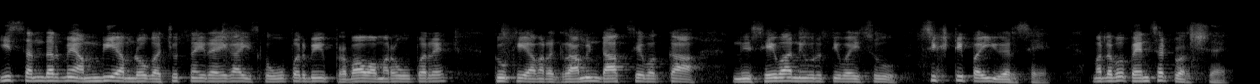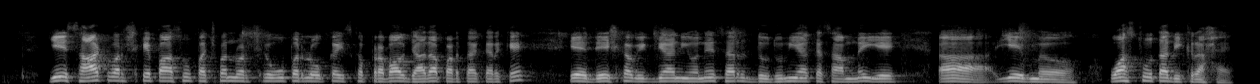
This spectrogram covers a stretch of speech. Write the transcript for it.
इस संदर्भ में हम भी हम लोग अच्युत नहीं रहेगा। इसके ऊपर भी प्रभाव हमारा ऊपर है क्योंकि हमारा ग्रामीण डाक सेवक का सेवा निवृत्ति वयसु सिक्सटी फाइव ईयर्स है। मतलब पैंसठ वर्ष है। ये साठ वर्ष के पास हो पचपन वर्ष के ऊपर लोग का इसका प्रभाव ज़्यादा पड़ता करके ये देश का विज्ञानियों ने सर दुनिया के सामने ये आ, ये वास्तवता दिख रहा है।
